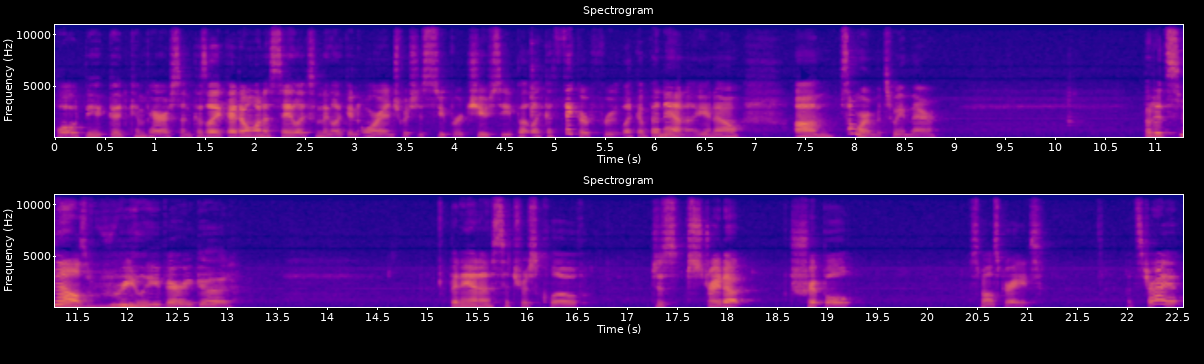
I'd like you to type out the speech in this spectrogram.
what would be a good comparison? Because like I don't want to say like something like an orange, which is super juicy, but like a thicker fruit, like a banana, you know? Um, somewhere in between there. But it smells really very good banana, citrus, clove. Just straight up triple. Smells great. Let's try it.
